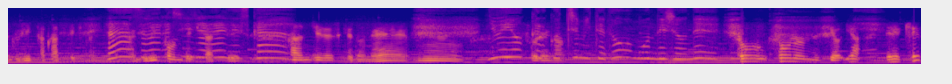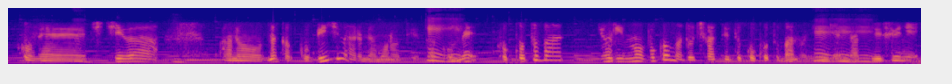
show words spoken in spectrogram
殴りかかってきた殴り込んできたってしいう。感じですけどね。うん。ニューヨークからこっち見てどう思うんでしょうね。そう、そうなんですよ。いや、えー結構ね、父は、あの、なんかこう、ビジュアルなものというか、ええこうね、こう言葉よりも、僕はまあどっちかっていうと、こう言葉の人間だっていうふうに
